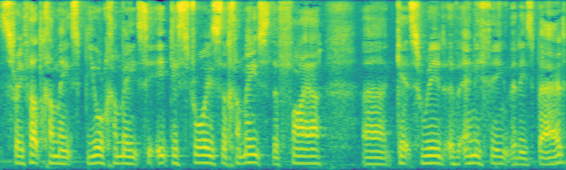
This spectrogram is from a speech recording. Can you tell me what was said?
Sreifat Chametz, Biur Chametz, it destroys the Chametz, the fire uh, gets rid of anything that is bad.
